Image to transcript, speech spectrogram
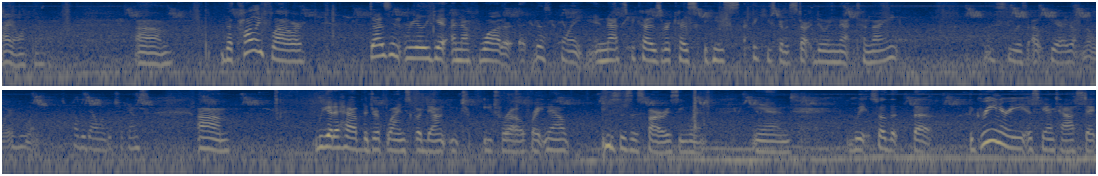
I don't want that. Um, the cauliflower doesn't really get enough water at this point and that's because Rick has he's I think he's gonna start doing that tonight unless he was out here I don't know where he went he's probably down with the chickens um, we got to have the drip lines go down each each row right now this is as far as he went and we so that the the greenery is fantastic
